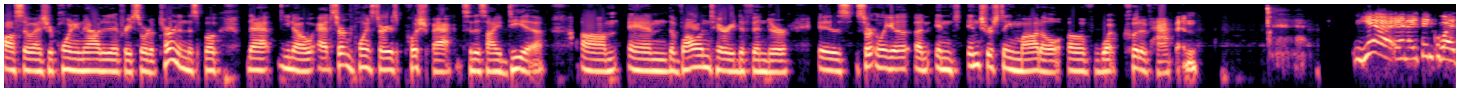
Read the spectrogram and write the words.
also as you're pointing out at every sort of turn in this book that you know at certain points there is pushback to this idea. Um, and the voluntary defender is certainly a, an in, interesting model of what could have happened yeah, and I think what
